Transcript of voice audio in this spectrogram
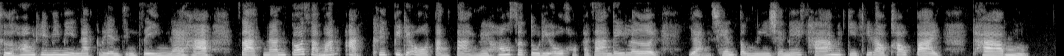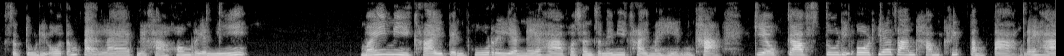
คือห้องที่ไม่มีนักเรียนจริง ๆนะคะ จากนั้นก็สามารถอัดคลิปวิดีโอต่างๆ ในห้องสตูดิโอของอาจารย์ได้เลย อย่างเช่นตรงนี้ใช่ไหมคะเมื่อกี้ที่เราเข้าไปทำ สตูดิโอตั้งแต่แรกนะคะ ห้องเรียนนี้ ไม่มีใครเป็นผู้เรียนนะคะ เพราะฉันจะไม่มีใครมาเห็นค่ะ เกี่ยวกับสตูดิโอที่อาจารย์ทำคลิปต่างๆนะคะ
